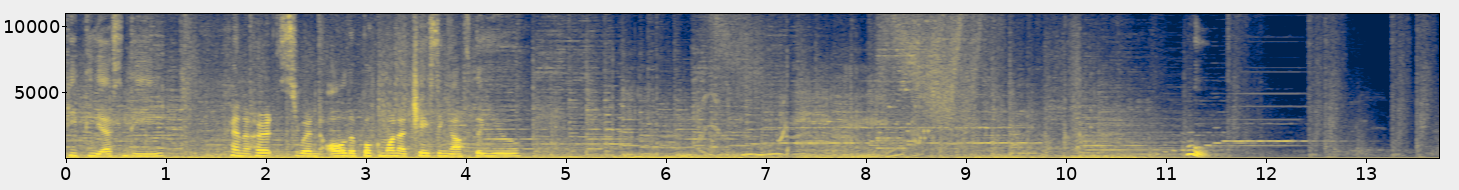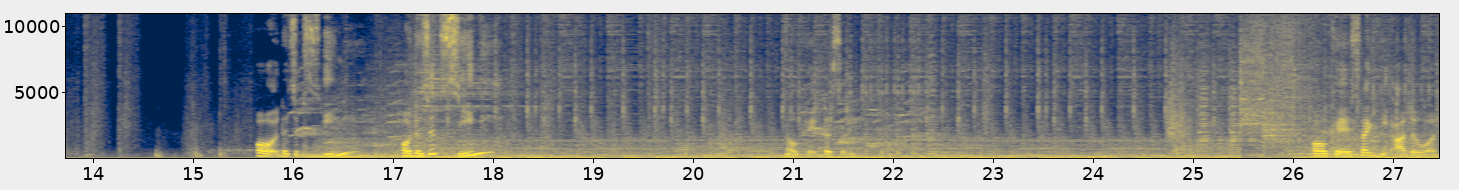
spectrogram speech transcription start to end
PTSD. Kinda hurts when all the Pokemon are chasing after you. Ooh. Oh, does it see me? Oh, does it see me? Okay, it doesn't. Okay, it's like the other one.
